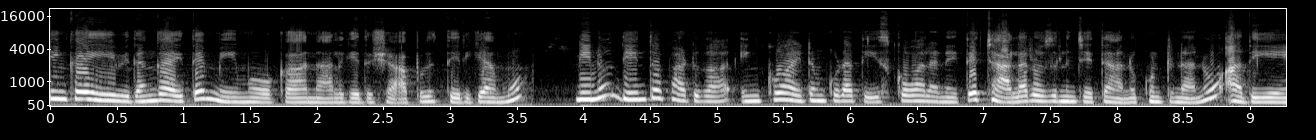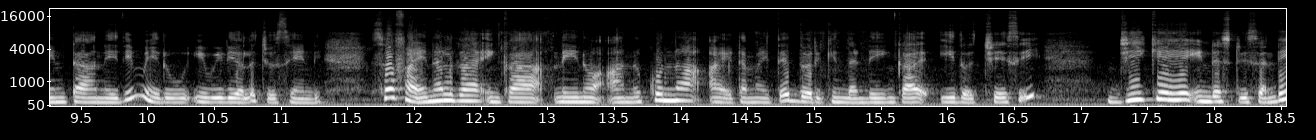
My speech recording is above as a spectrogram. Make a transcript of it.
ఇంకా ఈ విధంగా అయితే మేము ఒక నాలుగైదు షాపులు తిరిగాము. నేను దీంతో పాటుగా ఇంకో ఐటెం కూడా తీసుకోవాలని అయితే చాలా రోజుల నుంచి అయితే అనుకుంటున్నాను. అది ఏంటా అనేది మీరు ఈ వీడియోలో చూసేయండి. సో ఫైనల్గా ఇంకా నేను అనుకున్న ఐటెం అయితే దొరికిందండి. ఇంకా ఇది వచ్చేసి జీకేఏ ఇండస్ట్రీస్ అండి.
